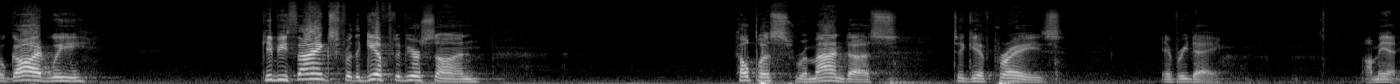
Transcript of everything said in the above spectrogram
Oh God, we give you thanks for the gift of your Son. Help us, remind us to give praise every day. Amen.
